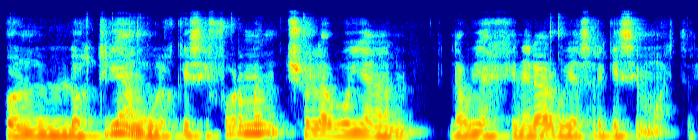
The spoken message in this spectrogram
con los triángulos que se forman. Yo la voy, a, la voy a generar, voy a hacer que se muestre.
